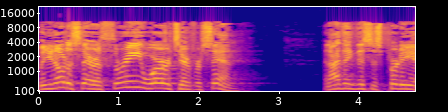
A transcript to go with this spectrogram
But you notice there are three words here for sin. And I think this is pretty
